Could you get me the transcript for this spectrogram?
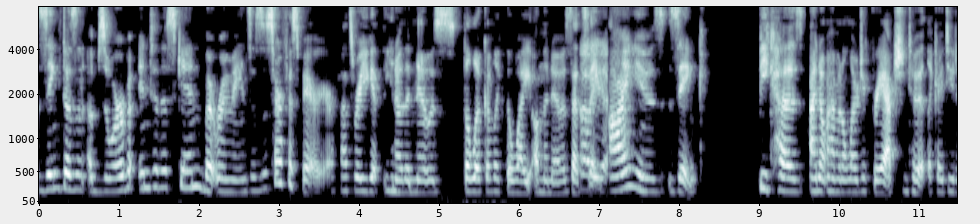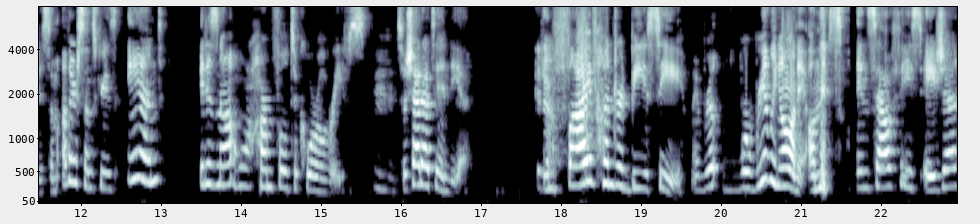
Zinc doesn't absorb into the skin, but remains as a surface barrier. That's where you get, you know, the nose, the look of like the white on the nose. That's Oh, zinc. yeah. I use zinc because I don't have an allergic reaction to it like I do to some other sunscreens, and it is not har- harmful to coral reefs. Mhm. So shout out to India. Good In job. 500 BC, I re- we're really on it on this. In Southeast Asia,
